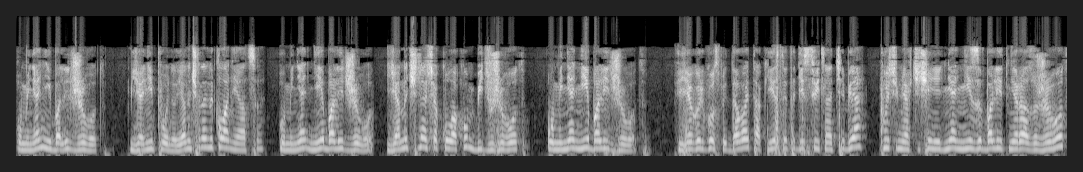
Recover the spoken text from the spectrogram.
у меня не болит живот. Я не понял. Я начинаю наклоняться. У меня не болит живот. Я начинаю себя кулаком бить в живот. У меня не болит живот. И я говорю, Господи, давай так, если это действительно от Тебя, пусть у меня в течение дня не заболит ни разу живот,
